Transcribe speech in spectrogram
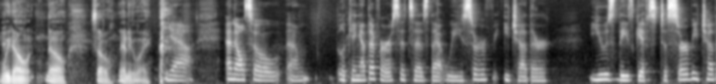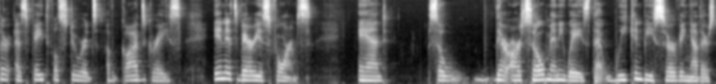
we don't. No. So anyway, yeah. And also, um, looking at that verse, it says that we serve each other, use these gifts to serve each other as faithful stewards of God's grace in its various forms. And so there are so many ways that we can be serving others.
